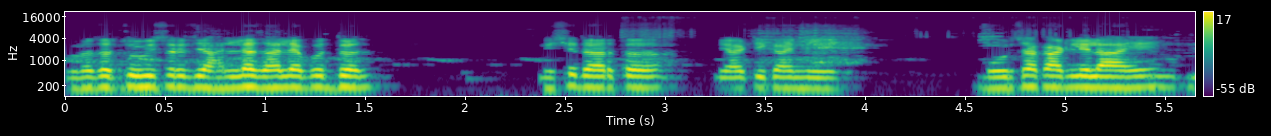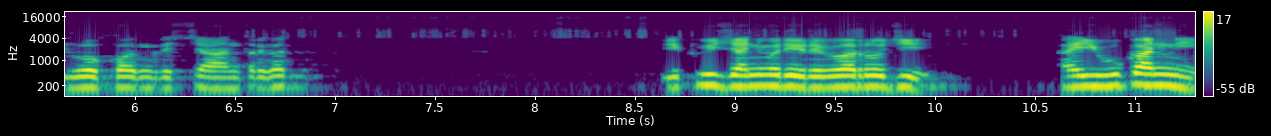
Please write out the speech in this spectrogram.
दोन हजार चोवीस रोजी हल्ला झाल्याबद्दल निषेधार्थ या ठिकाणी मोर्चा काढलेला आहे. युवक काँग्रेसच्या अंतर्गत एकवीस जानेवारी रविवार रोजी काही युवकांनी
